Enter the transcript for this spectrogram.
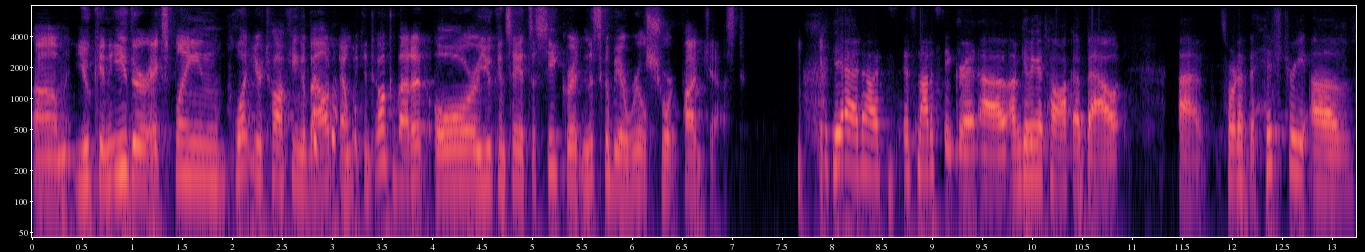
Um, you can either explain what you're talking about and we can talk about it, or you can say it's a secret and this to be a real short podcast. yeah, no, it's, it's not a secret. Uh, I'm giving a talk about uh, sort of the history of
